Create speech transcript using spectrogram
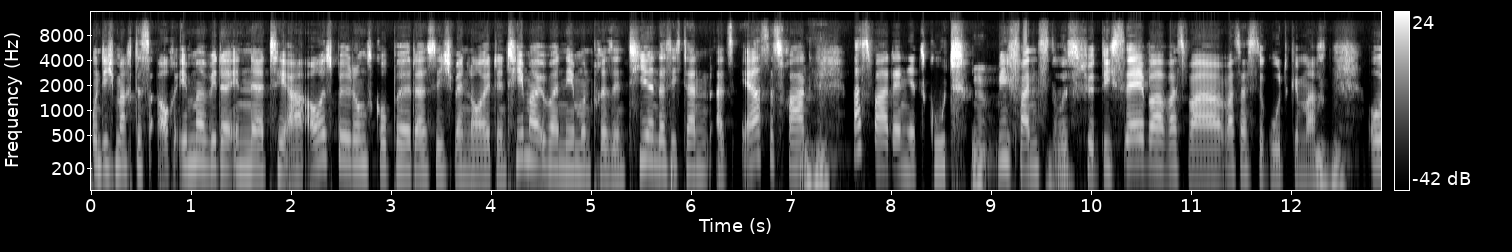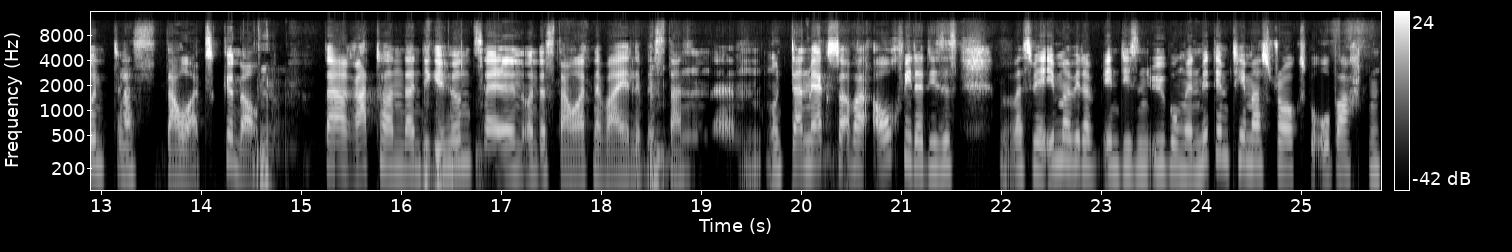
Und ich mache das auch immer wieder in der TA-Ausbildungsgruppe, dass ich, wenn Leute ein Thema übernehmen und präsentieren, dass ich dann als erstes frage, mhm. was war denn jetzt gut? Ja. Wie fandst du es für dich selber? Was war, was hast du gut gemacht? Mhm. Und das dauert, genau. Ja da rattern dann die Gehirnzellen und es dauert eine Weile bis dann. Und dann merkst du aber auch wieder dieses, was wir immer wieder in diesen Übungen mit dem Thema Strokes beobachten,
